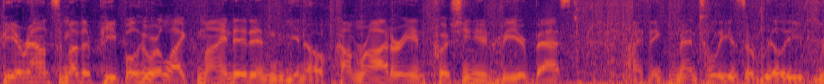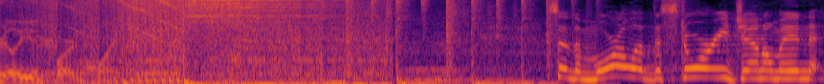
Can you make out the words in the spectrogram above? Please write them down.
be around some other people who are like-minded and, you know, camaraderie and pushing you to be your best. I think mentally is a really, really important point. So, the moral of the story, gentlemen,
